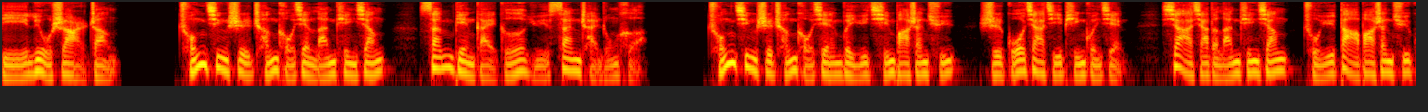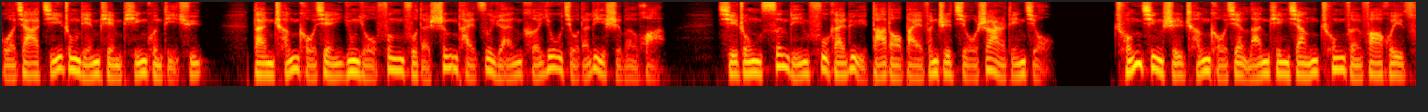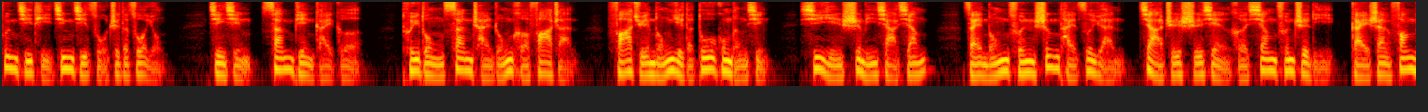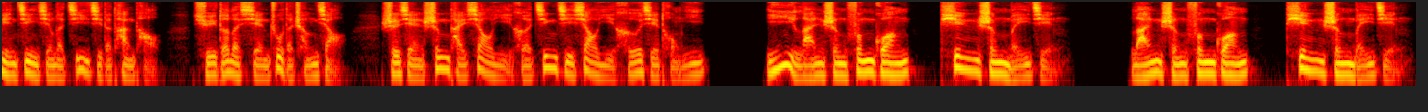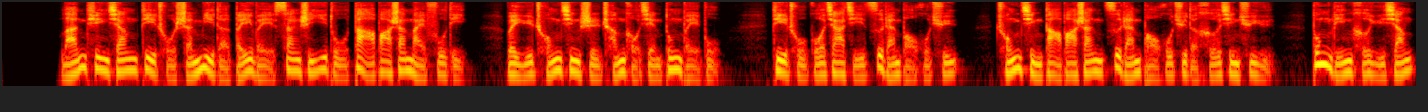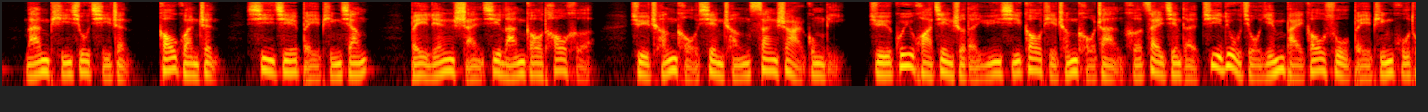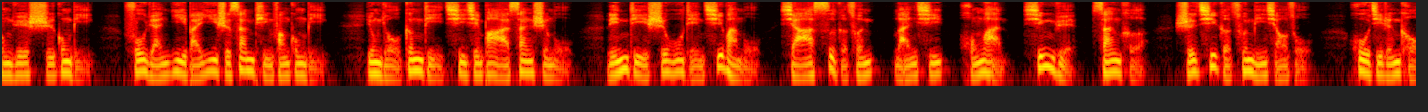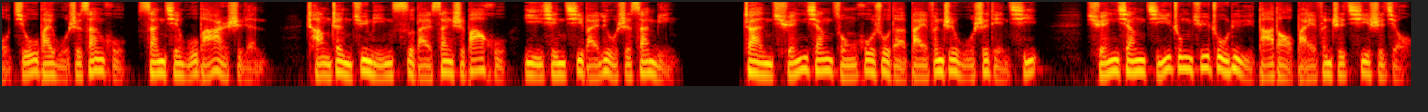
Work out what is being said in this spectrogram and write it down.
第六十二章：重庆市城口县蓝天乡三变改革与三产融合。重庆市城口县位于秦巴山区，是国家级贫困县。下辖的蓝天乡处于大巴山区国家集中连片贫困地区，但城口县拥有丰富的生态资源和悠久的历史文化，其中森林覆盖率达到百分之九十二点九。重庆市城口县蓝天乡充分发挥村集体经济组织的作用，进行三变改革，推动三产融合发展，发掘农业的多功能性，吸引市民下乡，在农村生态资源价值实现和乡村治理改善方面进行了积极的探讨，取得了显著的成效，实现生态效益和经济效益和谐统一。一蓝生风光，天生美景，蓝生风光。天生美景，蓝天乡地处神秘的北纬三十一度大巴山脉腹地，位于重庆市城口县东北部，地处国家级自然保护区重庆大巴山自然保护区的核心区域，东临河鱼乡，南貔貅旗镇、高灌镇，西接北平乡，北连陕西兰高涛河，距城口县城三十二公里。距规划建设的渝西高铁城口站和在建的 G 六九银柏高速北平胡同约十公里，幅员一百一十三平方公里，拥有耕地七千八百三十亩，林地十五点七万亩，辖四个村：兰溪、红岸、星月、三河，十七个村民小组，户籍人口九百五十三户，三千五百二十人，场镇居民四百三十八户，一千七百六十三名。占全乡总户数的百分之五十点七，全乡集中居住率达到百分之七十九。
